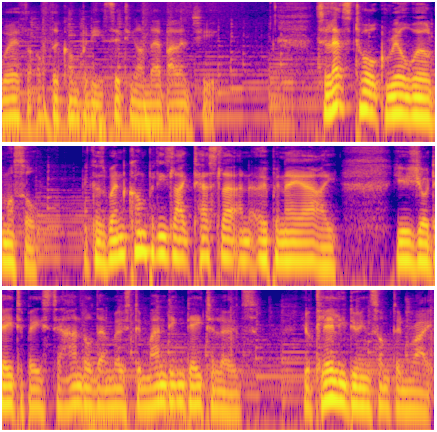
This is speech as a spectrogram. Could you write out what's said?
worth of the company sitting on their balance sheet. So let's talk real world muscle. Because when companies like Tesla and OpenAI use your database to handle their most demanding data loads, you're clearly doing something right.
